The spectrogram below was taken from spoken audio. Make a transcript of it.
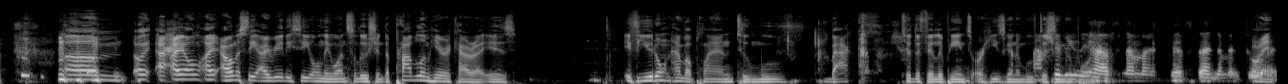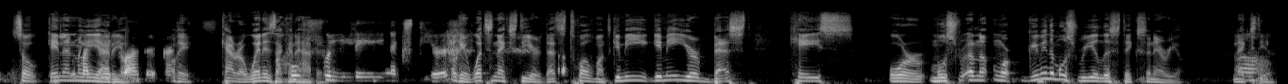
um, I, I, I honestly, I really see only one solution. The problem here, Kara, is if you don't have a plan to move back to the Philippines or he's gonna move to Actually, Singapore. we have naman. We have plan naman to. Okay, ano, so kailan to mangyayari to yun? Okay. Kara, when is that gonna happen? Hopefully next year. Okay, what's next year? That's twelve months. Give me, give me your best case or most, uh, no, more. Give me the most realistic scenario next Oh. year.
